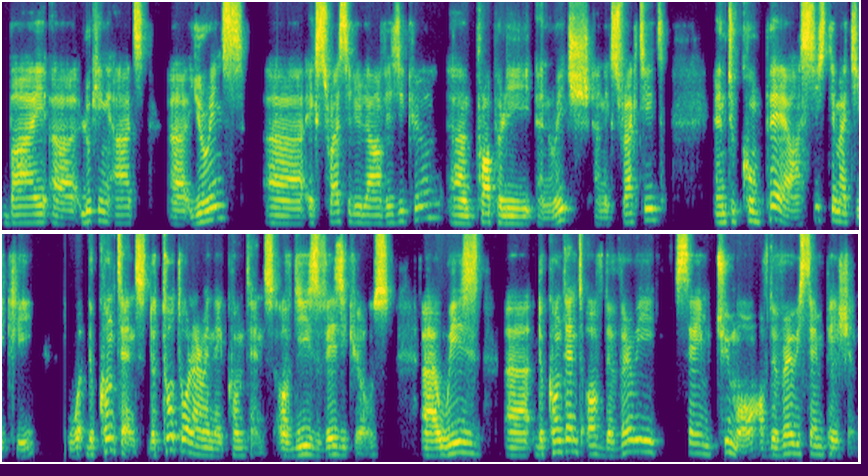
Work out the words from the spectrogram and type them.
by uh, looking at uh, urines, uh, extracellular vesicle, and properly enriched and extracted, and to compare systematically what the contents, the total RNA contents of these vesicles uh, with uh, the content of the very same tumor of the very same patient.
